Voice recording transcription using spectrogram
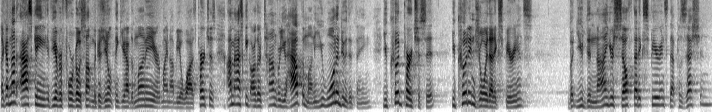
Like, I'm not asking if you ever forego something because you don't think you have the money or it might not be a wise purchase. I'm asking, are there times where you have the money, you want to do the thing, you could purchase it, you could enjoy that experience, but you deny yourself that experience, that possession?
